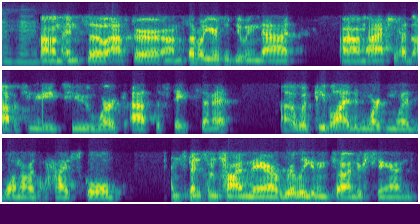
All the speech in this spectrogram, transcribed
Mm-hmm. Um, and so after um, several years of doing that, um, I actually had the opportunity to work at the state senate uh, with people I had been working with when I was in high school, and spent some time there, really getting to understand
